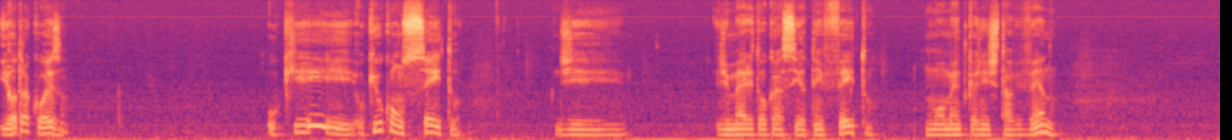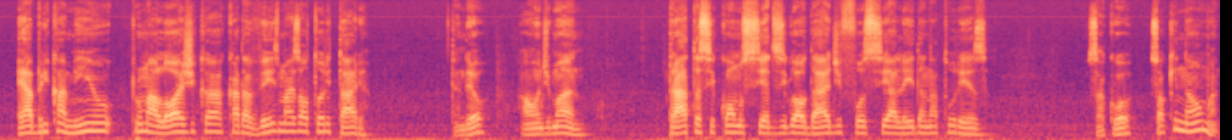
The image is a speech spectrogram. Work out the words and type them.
E outra coisa, o que o, que o conceito de, de meritocracia tem feito no momento que a gente está vivendo é abrir caminho para uma lógica cada vez mais autoritária, entendeu? Aonde, mano, trata-se como se a desigualdade fosse a lei da natureza, sacou? Só que não, mano.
